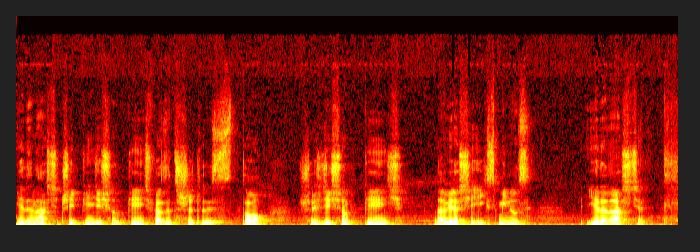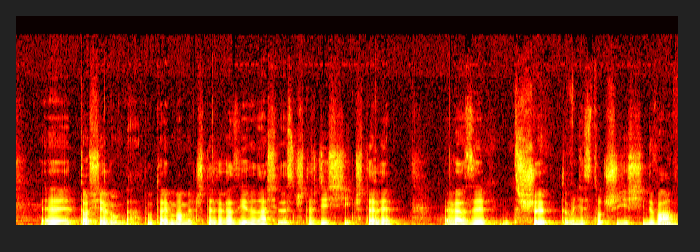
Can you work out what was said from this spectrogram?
11, czyli 55 razy 3 to jest 165, nawiasie x minus 11. E, to się równa. Tutaj mamy 4 razy 11 to jest 44, razy 3 to będzie 132,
